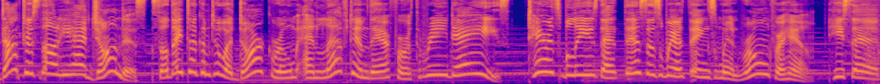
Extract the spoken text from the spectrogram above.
Doctors thought he had jaundice, so they took him to a dark room and left him there for three days. Terrence believes that this is where things went wrong for him. He said,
